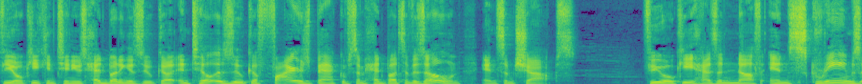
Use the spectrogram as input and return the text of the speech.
Fuyuoki continues headbutting Iizuka until Iizuka fires back with some headbutts of his own and some chops. Fuyuoki has enough and screams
